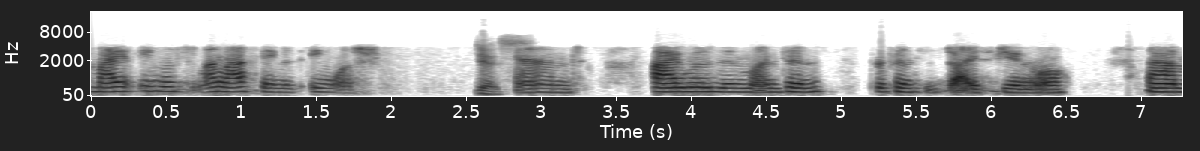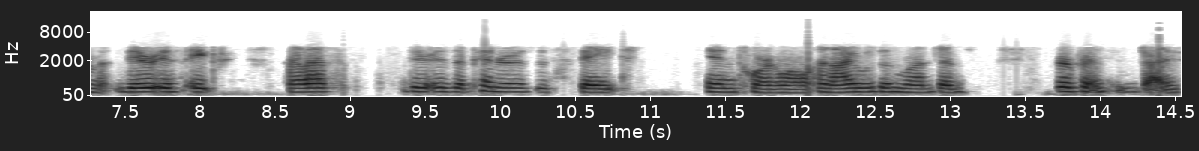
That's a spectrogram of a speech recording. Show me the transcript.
my English my last name is English. Yes. And I was in London for Princess Di's funeral. Um, there is a my last there is a Penrose estate in Cornwall and I was in London for Princess Di's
